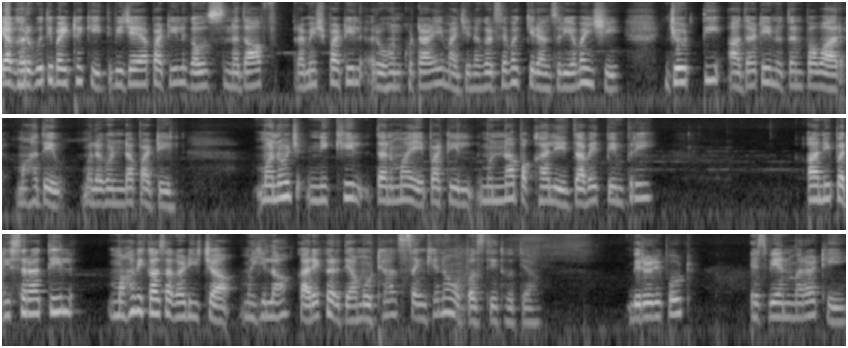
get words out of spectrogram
या घरगुती बैठकीत विजया पाटील गौस नदाफ रमेश पाटील रोहन खुटाळे माजी नगरसेवक किरण सूर्यवंशी ज्योती आदाटे नूतन पवार महादेव मलगोंडा पाटील मनोज निखिल तन्मय पाटील मुन्ना पखाली जावेद पिंपरी आणि परिसरातील महाविकास आघाडीच्या महिला कार्यकर्त्या मोठ्या संख्येनं उपस्थित होत्या. Bureau report S B N Marathi.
